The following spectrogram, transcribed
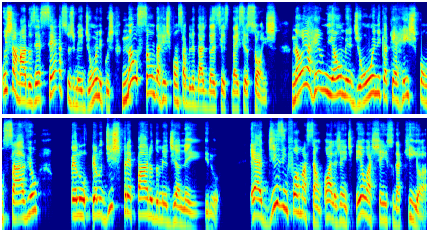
Os chamados excessos mediúnicos não são da responsabilidade das, das sessões. Não é a reunião mediúnica que é responsável pelo, pelo despreparo do medianeiro. É a desinformação. Olha, gente, eu achei isso daqui, ó,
